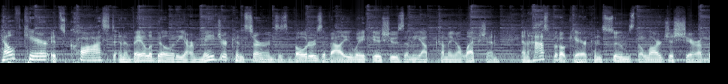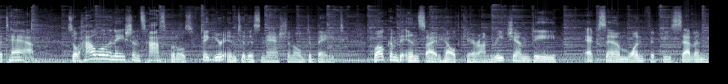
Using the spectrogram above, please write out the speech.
Healthcare, its cost, and availability are major concerns as voters evaluate issues in the upcoming election, and hospital care consumes the largest share of the tab. So, how will the nation's hospitals figure into this national debate? Welcome to Inside Healthcare on ReachMD XM 157,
